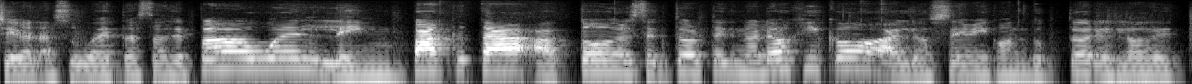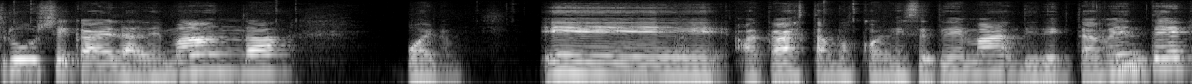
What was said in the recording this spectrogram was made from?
llega la suba de tasas de Powell, le impacta a todo el sector tecnológico, a los semiconductores los destruye, cae la demanda. Bueno, eh, acá estamos con ese tema directamente.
